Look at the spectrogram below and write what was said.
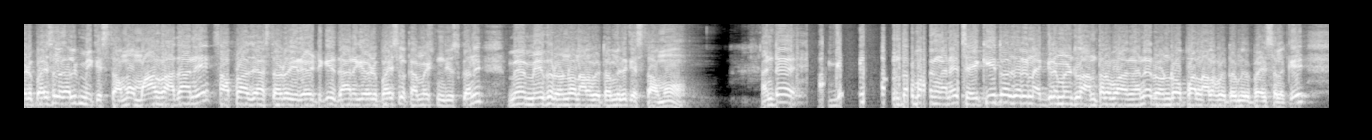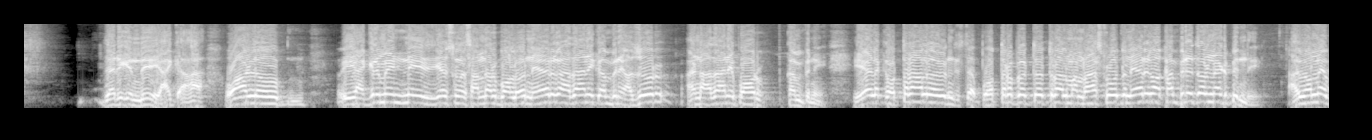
ఏడు పైసలు కలిపి మీకు ఇస్తాము. మాకు అదాని సప్లై చేస్తాడు ఈ రేటుకి దానికి ఏడు పైసలు కమిషన్ తీసుకొని మేము మీకు రెండు నలభై తొమ్మిదికి ఇస్తాము. అంటే అంతర్భాగంగానే సెకీతో జరిగిన అగ్రిమెంట్లో అంతర్భాగంగానే రెండు రూపాయల నలభై తొమ్మిది పైసలకి జరిగింది. వాళ్ళు ఈ అగ్రిమెంట్ని చేసుకున్న సందర్భంలో నేరుగా Adani company Azure and Adani power company వీళ్ళకి ఉత్తరాలు ఉత్తర ప్రత్యుత్తరాలు మన రాష్ట్ర ప్రభుత్వం నేరుగా కంపెనీతో నడిపింది. అవి ఉన్నాయి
